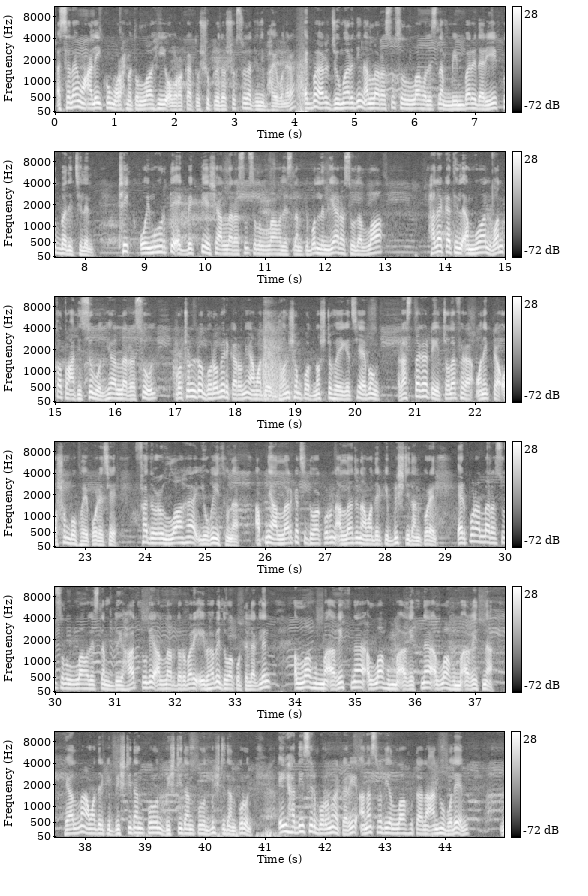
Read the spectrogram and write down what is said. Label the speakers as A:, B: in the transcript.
A: আসসালামু আলাইকুম ওরহমতুল্লাহি ওবরাকাতু সুপ্রিয় দর্শক, শ্রোতা তিনি ভাই বোনেরা, একবার জুমার দিন আল্লাহ রাসুল সাল্লাহ ইসলাম মিম্বারে দাঁড়িয়ে খুতবা দিচ্ছিলেন। ঠিক ওই মুহূর্তে এক ব্যক্তি এসে আল্লাহ রাসুল সাল্লাহ ইসলামকে বললেন, ইয়া রাসুল আল্লাহ হালাকাতিল আমওয়াল ওয়ান কত আতি সুবুল। হে আল্লাহ রাসুল, প্রচণ্ড গরমের কারণে আমাদের ধন সম্পদ নষ্ট হয়ে গেছে এবং রাস্তাঘাটে চলাফেরা অনেকটা অসম্ভব হয়ে পড়েছে। ফাদুল্লাহ ইউগিথুনা। আপনি আল্লাহর কাছে দোয়া করুন, আল্লাহ যেন আমাদেরকে বৃষ্টি দান করেন। এরপর আল্লাহ রাসুল সাল্লাহ ইসলাম দুই হাত তুলে আল্লাহর দরবারে এইভাবে দোয়া করতে লাগলেন আল্লাহ হুম্মা আগিফনা আল্লাহ হুম্মা আগিফনা আল্লাহ হুম্মা আগিফনা হে আল্লাহ, আমাদেরকে বৃষ্টি দান করুন, বৃষ্টি দান করুন, বৃষ্টি দান করুন। এই হাদিসের বর্ণনাকারী আনাস রদি আল্লাহ তালা আনহু বলেন,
